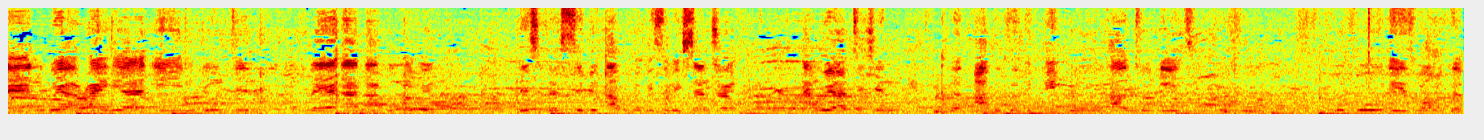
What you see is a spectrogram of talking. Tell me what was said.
and we are right here in Juneteenth Fair at. This is the Civic Albuquerque Civic Center and we are teaching the Albuquerque people how to eat fufu. Fufu is one of the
